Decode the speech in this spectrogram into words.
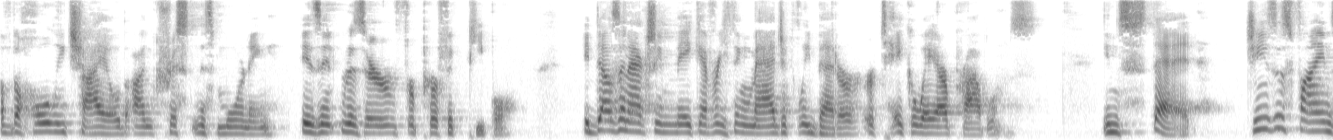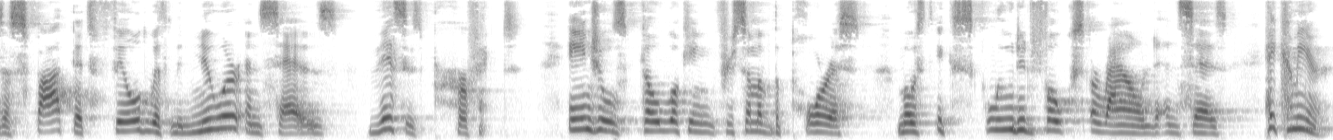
of the Holy Child on Christmas morning isn't reserved for perfect people. It doesn't actually make everything magically better or take away our problems. Instead, Jesus finds a spot that's filled with manure and says, this is perfect. Angels go looking for some of the poorest, most excluded folks around and says, Hey, come here.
